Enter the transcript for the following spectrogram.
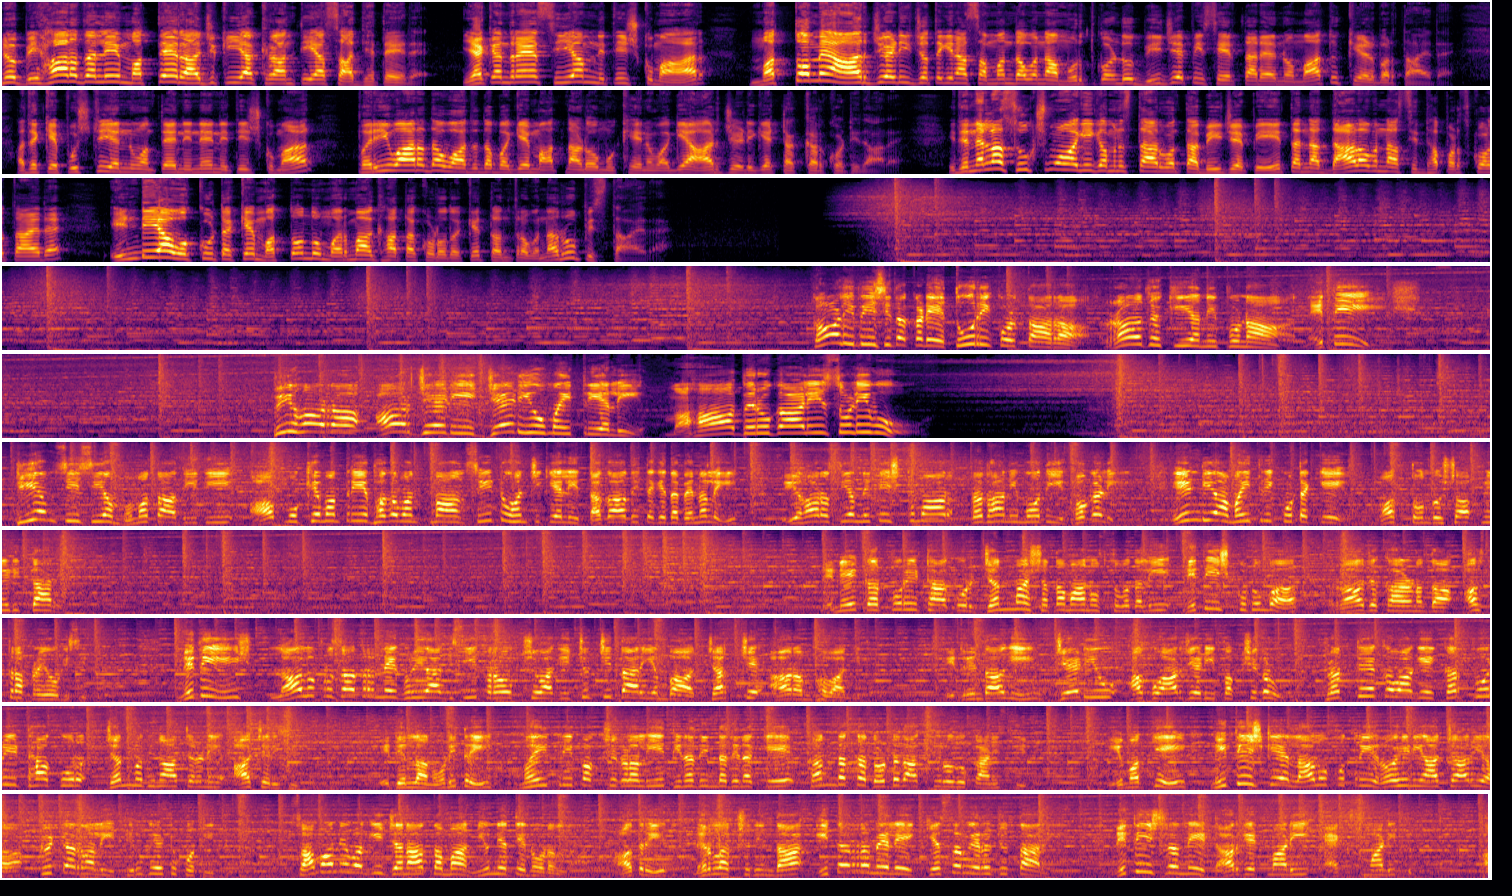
ಇನ್ನು ಬಿಹಾರದಲ್ಲಿ ಮತ್ತೆ ರಾಜಕೀಯ ಕ್ರಾಂತಿಯ ಸಾಧ್ಯತೆ ಇದೆ. ಯಾಕಂದ್ರೆ ಸಿಎಂ ನಿತೀಶ್ ಕುಮಾರ್ ಮತ್ತೊಮ್ಮೆ ಆರ್ ಜೆ ಡಿ ಜೊತೆಗಿನ ಸಂಬಂಧವನ್ನ ಮುರಿದುಕೊಂಡು ಬಿಜೆಪಿ ಸೇರ್ತಾರೆ ಅನ್ನೋ ಮಾತು ಕೇಳಿ ಬರ್ತಾ ಇದೆ. ಅದಕ್ಕೆ ಪುಷ್ಟಿ ಎನ್ನುವಂತೆ ನಿನ್ನೆ ನಿತೀಶ್ ಕುಮಾರ್ ಪರಿವಾರದ ವಾದದ ಬಗ್ಗೆ ಮಾತನಾಡುವ ಮುಖೇನವಾಗಿ ಆರ್ ಜೆ ಡಿಗೆ ಟಕ್ಕರ್ ಕೊಟ್ಟಿದ್ದಾರೆ. ಇದನ್ನೆಲ್ಲ ಸೂಕ್ಷ್ಮವಾಗಿ ಗಮನಿಸ್ತಾ ಇರುವಂತ ಬಿಜೆಪಿ ತನ್ನ ದಾಳವನ್ನ ಸಿದ್ಧಪಡಿಸ್ಕೊಳ್ತಾ ಇದೆ. ಇಂಡಿಯಾ ಒಕ್ಕೂಟಕ್ಕೆ ಮತ್ತೊಂದು ಮರ್ಮಾಘಾತ ಕೊಡೋದಕ್ಕೆ ತಂತ್ರವನ್ನ ರೂಪಿಸ್ತಾ ಇದೆ. ಗಾಳಿ ಬೀಸಿದ ಕಡೆ ತೂರಿಕೊಳ್ತಾರ ರಾಜಕೀಯ ನಿಪುಣ ನಿತೀಶ್. ಬಿಹಾರ ಆರ್ಜೆಡಿ ಜೆಡಿಯು ಮೈತ್ರಿಯಲ್ಲಿ ಮಹಾಬಿರುಗಾಳಿ ಸುಳಿವು. ಟಿಎಂಸಿ ಸಿಎಂ ಮಮತಾ ದೀದಿ, ಆಪ್ ಮುಖ್ಯಮಂತ್ರಿ ಭಗವಂತ್ ಮಾನ್ ಸೀಟು ಹಂಚಿಕೆಯಲ್ಲಿ ತಗಾದಿ ತೆಗೆದ ಬೆನ್ನಲ್ಲಿ ಬಿಹಾರ ಸಿಎಂ ನಿತೀಶ್ ಕುಮಾರ್, ಪ್ರಧಾನಿ ಮೋದಿ ಹೊಗಳಿ. ಇಂಡಿಯಾ ಮೈತ್ರಿಕೂಟಕ್ಕೆ ಮತ್ತೊಂದು ಶಾಕ್ ನೀಡಿದ್ದಾರೆ. ನಿನ್ನೆ ಕರ್ಪೂರಿ ಠಾಕೂರ್ ಜನ್ಮ ಶತಮಾನೋತ್ಸವದಲ್ಲಿ ನಿತೀಶ್ ಕುಟುಂಬ ರಾಜಕಾರಣದ ಅಸ್ತ್ರ ಪ್ರಯೋಗಿಸಿತು. ನಿತೀಶ್ ಲಾಲು ಪ್ರಸಾದ್ರನ್ನೇ ಗುರಿಯಾಗಿಸಿ ಪರೋಕ್ಷವಾಗಿ ಚುಚ್ಚಿದ್ದಾರೆ ಎಂಬ ಚರ್ಚೆ ಆರಂಭವಾಗಿದೆ. ಇದರಿಂದಾಗಿ ಜೆಡಿಯು ಹಾಗೂ ಆರ್ಜೆಡಿ ಪಕ್ಷಗಳು ಪ್ರತ್ಯೇಕವಾಗಿ ಕರ್ಪೂರಿ ಠಾಕೂರ್ ಜನ್ಮದಿನಾಚರಣೆ ಆಚರಿಸಿತು ಇದೆಲ್ಲ ನೋಡಿದ್ರೆ ಮೈತ್ರಿ ಪಕ್ಷಗಳಲ್ಲಿ ದಿನದಿಂದ ದಿನಕ್ಕೆ ಕಂದಕ ದೊಡ್ಡದಾಗ್ತಿರೋದು ಕಾಣಿಸ್ತಿದೆ. ಈ ಮಧ್ಯೆ ನಿತೀಶ್ಗೆ ಲಾಲು ಪುತ್ರಿ ರೋಹಿಣಿ ಆಚಾರ್ಯ ಟ್ವಿಟರ್ನಲ್ಲಿ ತಿರುಗೇಟು ಕೊಟ್ಟಿದ್ದು ಸಾಮಾನ್ಯವಾಗಿ ಜನ ತಮ್ಮ ನ್ಯೂನ್ಯತೆ ನೋಡಲ್ಲ. ಆದರೆ ನಿರ್ಲಕ್ಷ್ಯದಿಂದ ಇತರರ ಮೇಲೆ ಕೆಸರು ಎರಚುತ್ತಾರೆ. ನಿತೀಶ್ರನ್ನೇ ಟಾರ್ಗೆಟ್ ಮಾಡಿ ಎಕ್ಸ್ ಮಾಡಿದ್ದು.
